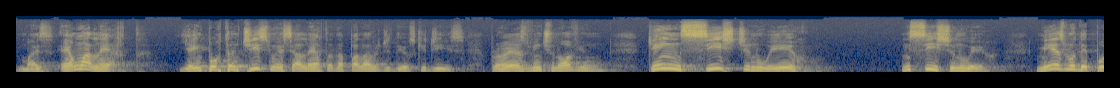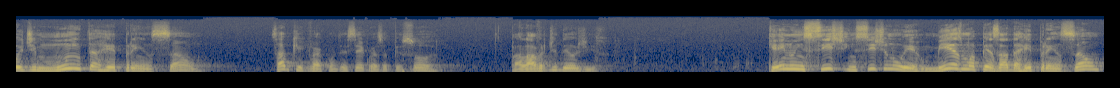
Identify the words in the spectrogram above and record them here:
Mas é um alerta. E é importantíssimo esse alerta da palavra de Deus, que diz, Provérbios 29, 1. Quem insiste no erro, insiste no erro, mesmo depois de muita repreensão, sabe o que vai acontecer com essa pessoa? A palavra de Deus diz. Quem não insiste, insiste no erro, mesmo apesar da repreensão,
